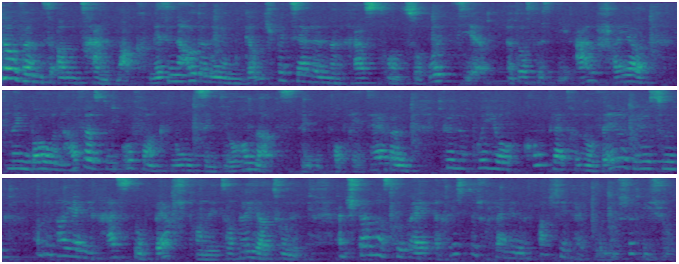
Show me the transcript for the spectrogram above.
Guten Abend am Trendmark. Wir sind haut an einem ganz speziellen Restaurant zur Ruzie. Das ist die Alscheier von den Bauern Hafers dem Ufang 19. Jahrhunderts, den Proprietären für eine Puyo komplett renoviert gelösen und dann hat ein Restaurant Bergstrand etabliert tun. Entstanden aus dabei richtig kleinen architektonische Bischof.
